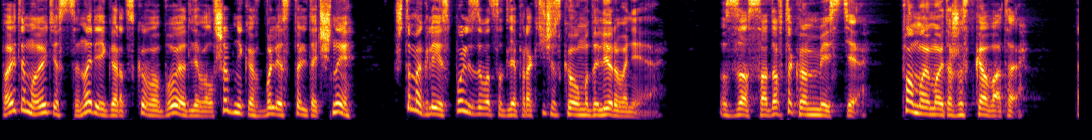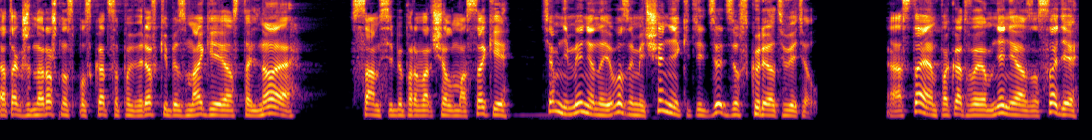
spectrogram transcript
поэтому эти сценарии городского боя для волшебников были столь точны, что могли использоваться для практического моделирования. Засада в таком месте. По-моему, это жестковато. А также нарочно спускаться по верёвке без магии и остальное. Сам себе проворчал Масаки, тем не менее, на его замечание Китидзёдзи вскоре ответил. «Оставим пока твое мнение о засаде.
